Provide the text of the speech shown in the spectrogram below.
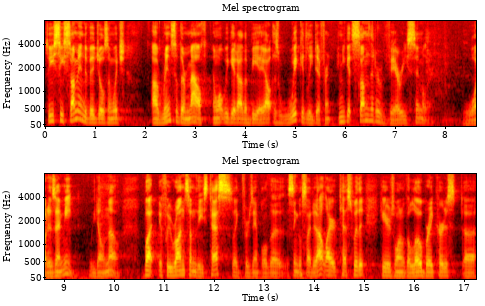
So you see some individuals in which a rinse of their mouth and what we get out of the BAL is wickedly different. And you get some that are very similar. What does that mean? We don't know. But if we run some of these tests, like for example the single-sided outlier test with it, here's one with a low Bray-Curtis uh,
